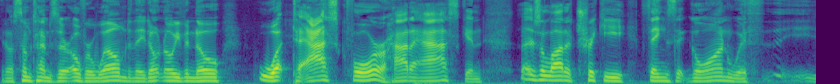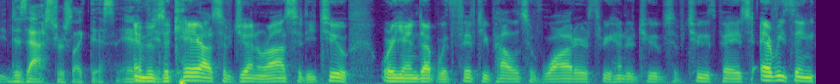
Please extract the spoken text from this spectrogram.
you know sometimes they're overwhelmed and they don't know even know what to ask for or how to ask and there's a lot of tricky things that go on with eh, disasters like this. And, and there's a chaos of generosity too where you end up with 50 pallets of water 300 tubes of toothpaste everything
